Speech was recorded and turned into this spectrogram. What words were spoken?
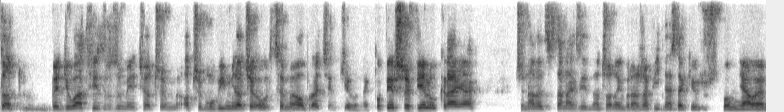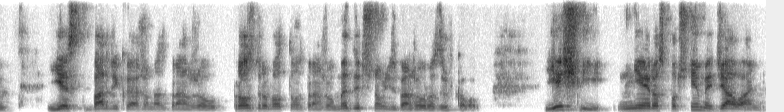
to, będzie łatwiej zrozumieć, o czym, o czym mówimy, dlaczego chcemy obrać ten kierunek. Po pierwsze, w wielu krajach, czy nawet w Stanach Zjednoczonych, branża fitness, jak już wspomniałem, jest bardziej kojarzona z branżą prozdrowotną, z branżą medyczną niż z branżą rozrywkową. Jeśli nie rozpoczniemy działań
